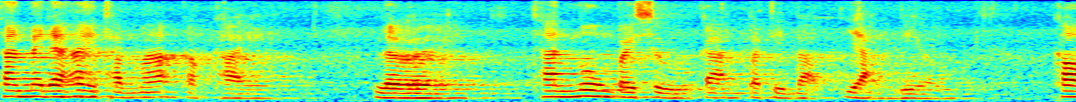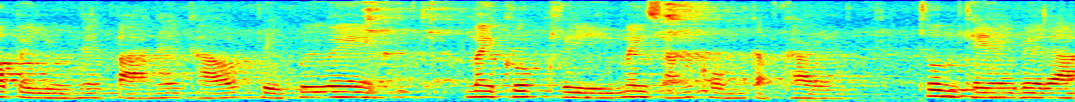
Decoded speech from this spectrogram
ท่านไม่ได้ให้ธรรมะกับใคร เลย ท่านมุ่งไปสู่การปฏิบัติอย่างเดียว เข้าไปอยู่ในป่าในเขาปลีกวิเวกไม่คุกคลีไม่สังคมกับใคร ทุ่มเทเวลา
